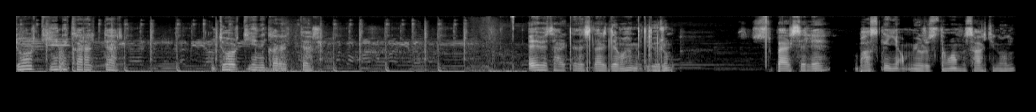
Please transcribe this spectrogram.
Dört yeni karakter. Dört yeni karakter. Evet arkadaşlar devam ediyorum. Supercell'e baskın yapmıyoruz tamam mı? Sakin olun.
